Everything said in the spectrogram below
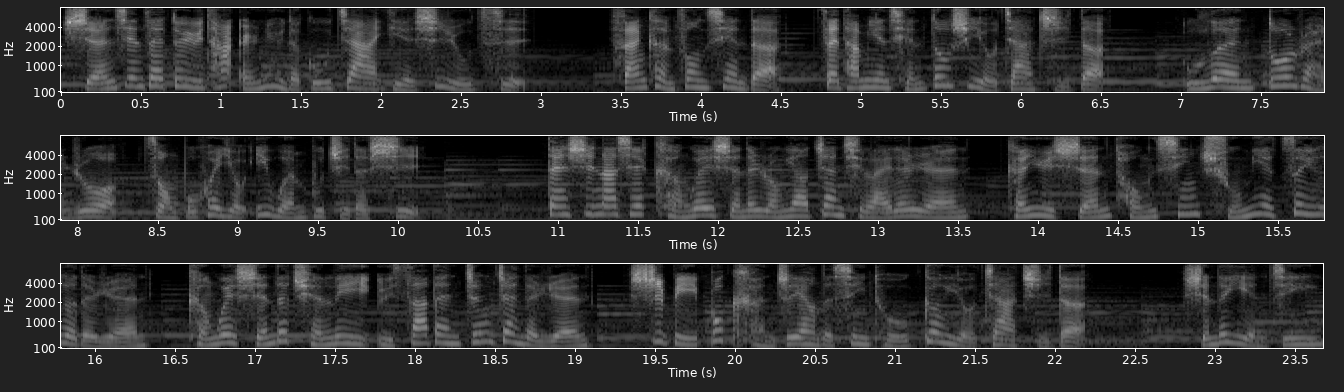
神现在对于他儿女的估价也是如此。凡肯奉献的，在他面前都是有价值的，无论多软弱，总不会有一文不值的事。但是那些肯为神的荣耀站起来的人，肯与神同心除灭罪恶的人，肯为神的权利与撒旦征战的人，是比不肯这样的信徒更有价值的。神的眼睛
